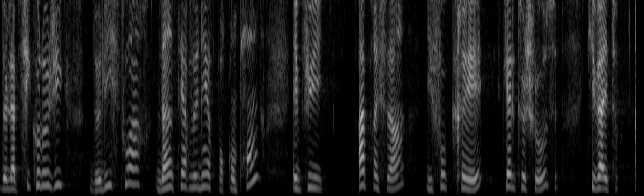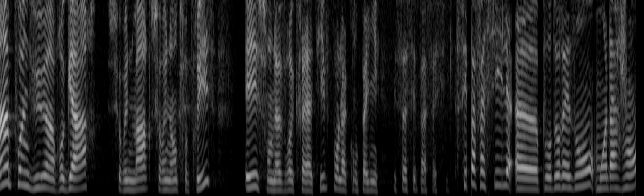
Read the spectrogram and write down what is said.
de la psychologie, de l'histoire, d'intervenir pour comprendre. Et puis, après ça, il faut créer quelque chose qui va être un point de vue, un regard sur une marque, sur une entreprise, et son œuvre créative pour l'accompagner. Et ça, c'est pas facile. C'est pas facile euh, pour deux raisons moins d'argent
